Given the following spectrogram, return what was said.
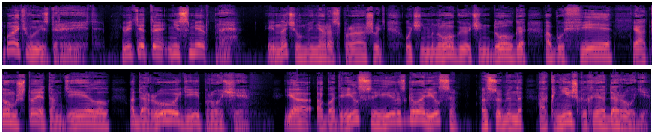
мать выздоровеет, ведь это не смертная». И начал меня расспрашивать очень много и очень долго о буфе и о том, что я там делал, о дороге и прочее. Я ободрился и разговорился особенно о книжках и о дороге.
